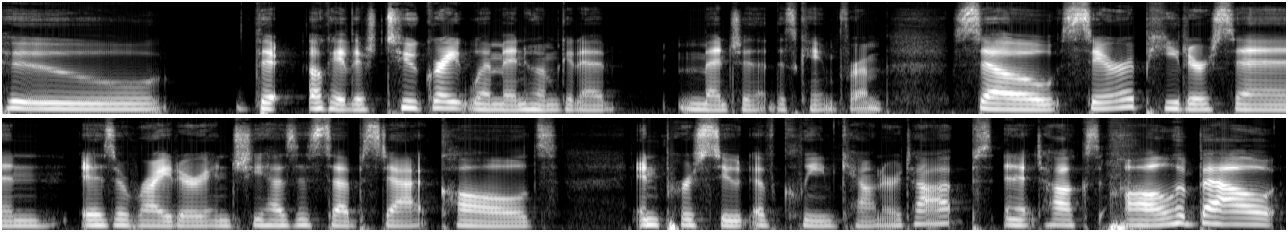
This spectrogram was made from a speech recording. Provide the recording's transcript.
who, there, okay, there's two great women who I'm going to mention that this came from. So Sara Petersen is a writer and she has a Substack called In Pursuit of Clean Countertops. And it talks all about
